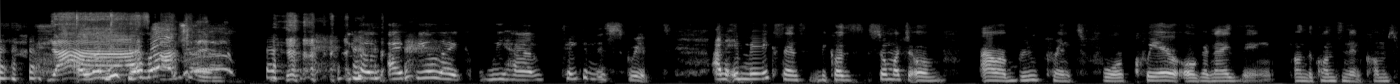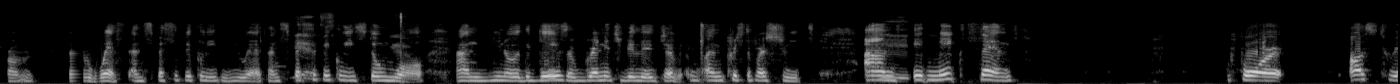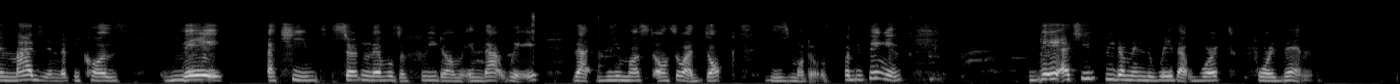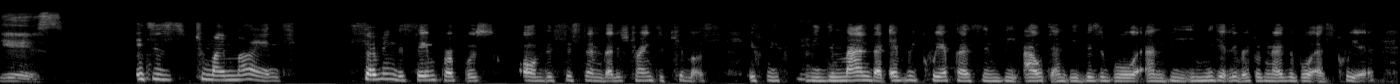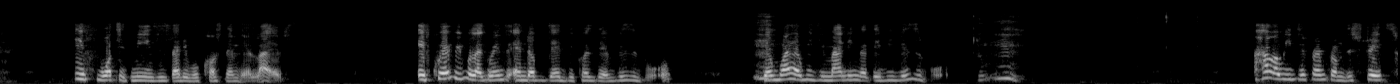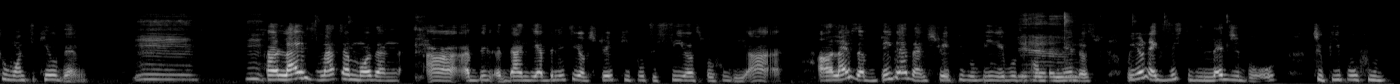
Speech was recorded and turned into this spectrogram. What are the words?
Yeah. I love you so much. because I feel like we have taken this script and it makes sense because so much of our blueprint for queer organizing on the continent comes from the West and specifically the US and specifically yes. Stonewall yeah. and you know the gays of Greenwich Village and Christopher Street. And mm. it makes sense for us to imagine that because they achieved certain levels of freedom in that way that we must also adopt these models. But the thing is, they achieved freedom in the way that worked for them. Yes. It is, to my mind, serving the same purpose of the system that is trying to kill us if we, mm. we demand that every queer person be out and be visible and be immediately recognizable as queer if what it means is that it will cost them their lives if queer people are going to end up dead because they're visible, hmm. then why are we demanding that they be visible? Hmm. How are we different from the straights who want to kill them? Hmm. Mm. Our lives matter more than our than the ability of straight people to see us for who we are. Our lives are bigger than straight people being able to yeah. comprehend us. We don't exist to be legible to people who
